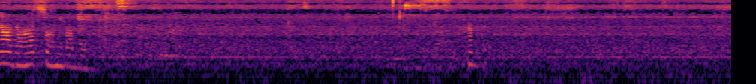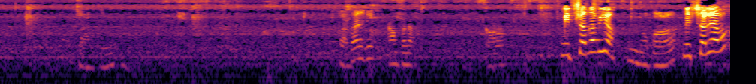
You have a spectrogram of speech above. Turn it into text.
ਨਾ ਦਾ ਸੋਨੀ ਬਾਬਾ ਚਾਹ ਪੀਓ। ਕਾਹਦਾ ਹੈ ਜੀ ਆ ਬਣਾ ਕਾਲਾ। ਮਿਰਚਾਂ ਦਾ ਵੀ ਆ। ਨਾ ਕਾਲਾ? ਮਿਰਚਾਂ ਲਿਆਵਾ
